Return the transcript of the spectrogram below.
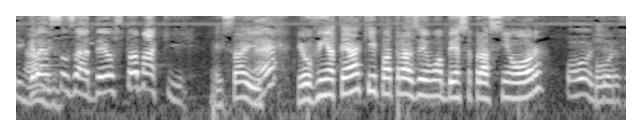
E graças a Deus estamos aqui. É isso aí. É? Eu vim até aqui para trazer uma benção para a senhora. Ô, Jesus.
